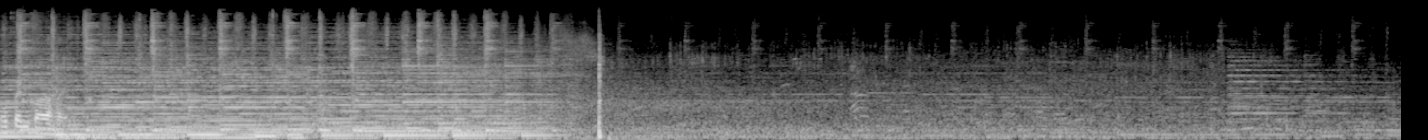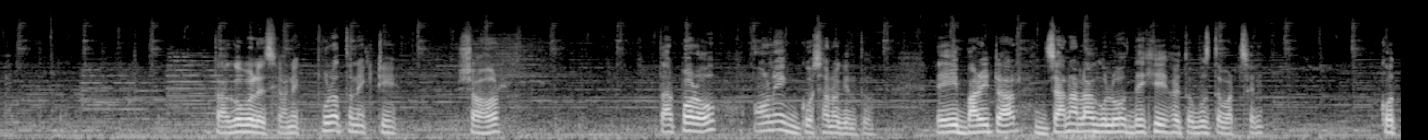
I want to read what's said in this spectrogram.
ওপেন করা হয়। আগেও বলেছি, অনেক পুরাতন একটি শহর। তারপরও অনেক গোছানো কিন্তু। এই বাড়িটার জানালাগুলো দেখেই হয়তো বুঝতে পারছেন কত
